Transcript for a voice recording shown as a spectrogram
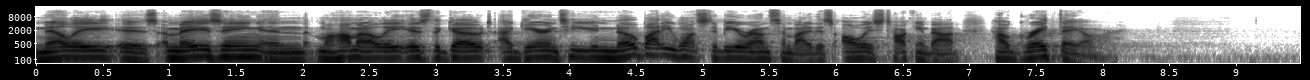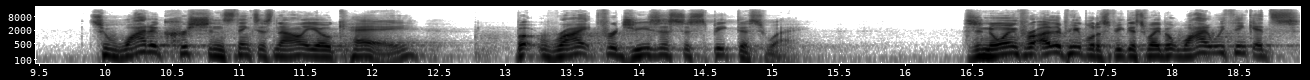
Nelly is amazing and Muhammad Ali is the GOAT. I guarantee you, nobody wants to be around somebody that's always talking about how great they are. So, why do Christians think it's not only okay, but right for Jesus to speak this way? It's annoying for other people to speak this way, but why do we think it's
